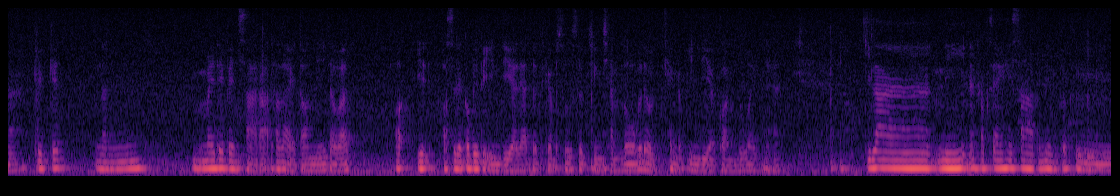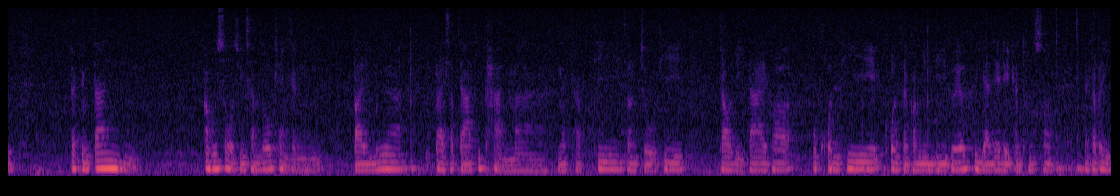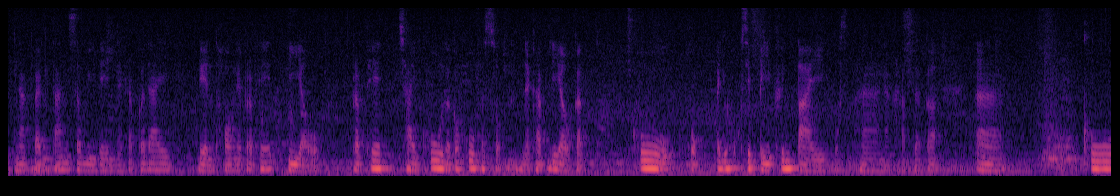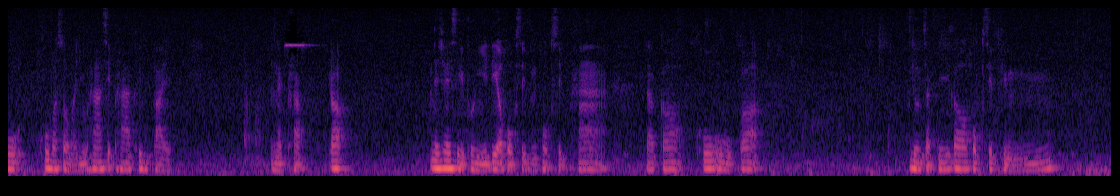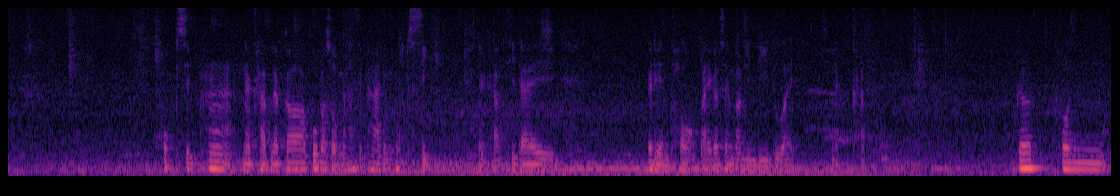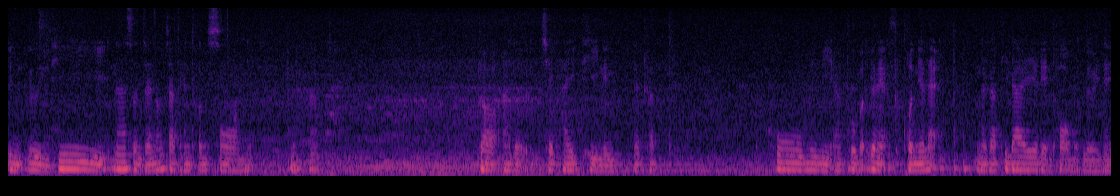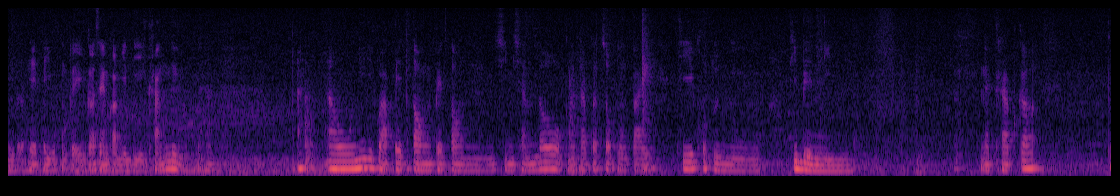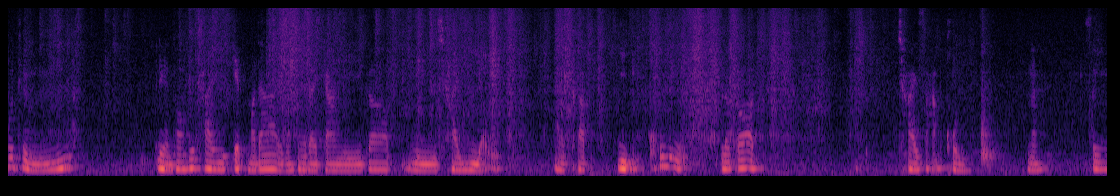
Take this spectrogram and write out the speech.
นะคริกเก็ตนั้นไม่ได้เป็นสาระเท่าไหร่ตอนนี้แต่ว่าออส เตรเลียก็ไปไปอินเดียแล้วจะเตรียมสู้ศึกชิงแชมป์โลกก็เดี๋ยวแข่งกับอินเดียก่อนด้วยนะฮะกีฬานี้นะครับแจ้งให้ทราบไปหนึ่งก็คือแบดมินตันอาวุโสชิงแชมป์โลกแข่งกันไปเมื่อปลายสัปดาห์ที่ผ่านมานะครับที่จอนจูที่เกาหลีใต้ก็บุคคลที่ควรแสดงความยินดีด้วยก็คือยันเอเดกอันทอนซอนนะครับอดีตนักแบดมินตันสวีเดนนะครับก็ได้เหรียญทองในประเภทเดี่ยวประเภทชายคู่แล้วก็คู่ผสมนะครับเดี่ยวกับ คู่6อายุ 60 ปีขึ้นไป 65 นะครับ แล้วก็คู่คู่ผสมอายุ 55 ขึ้นไปนะครับ ก็ไม่ใช่สีพูนี้เดียว 60ถึง65 แล้วก็คู่ก็ดูจากนี้ก็ 60 ถึง 65 นะครับ แล้วก็คู่ผสม 55 ถึง 60 นะครับ ที่ได้เหรียญทองไปก็แสดงความยินดีด้วย ก็คนอื่นๆที่น่าสนใจนอกจากแอนโทนซอนนะครับก็เเดี๋ยวเช็คให้อีกทีหนึ่งนะครับ คู่ไม่มีอะคู่ก็เนี่ยคนนี้แหละนะครับที่ได้เหรียญทองหมดเลยในประเภทอายุของตัวเองก็แสดงความยินดีครั้งหนึ่งนะฮะอะเอานี่ดีกว่าเปตองเปตองชิงแชมป์โลกนะครับ ก็จบลงไปที่โคตูนูที่เบนินนะครับ ก็พูดถึง เหรียญทองที่ไทยเก็บมาได้นะในรายการนี้ก็มีชายเดี่ยวนะครับหญิงคู่แล้วก็ชายสามคนนะซึ่ง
